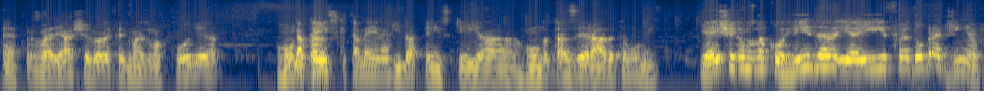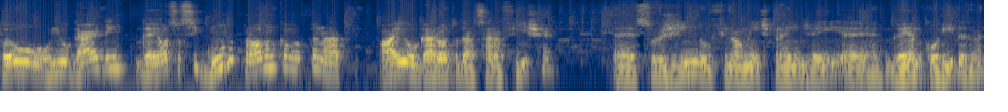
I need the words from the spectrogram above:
É, pra variar, a Chevrolet fez mais uma pole, e a Honda Da tá- Penske também, né? e da Penske, e a Honda tá zerada até o momento. E aí chegamos na corrida e aí foi a dobradinha, foi o, New Garden ganhou a sua segunda prova no campeonato. Aí o garoto da Sarah Fisher é, surgindo finalmente pra Indy aí, é, ganhando corridas, né?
